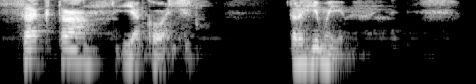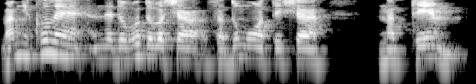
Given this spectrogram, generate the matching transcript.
Секта якось. Дорогі мої, вам ніколи не доводилося задумуватися над тим,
